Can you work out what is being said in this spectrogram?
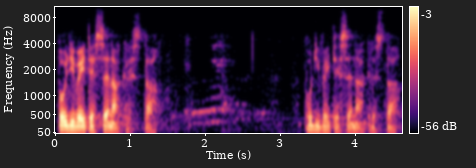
Podívejte se na Krista. Podívejte se na Krista.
